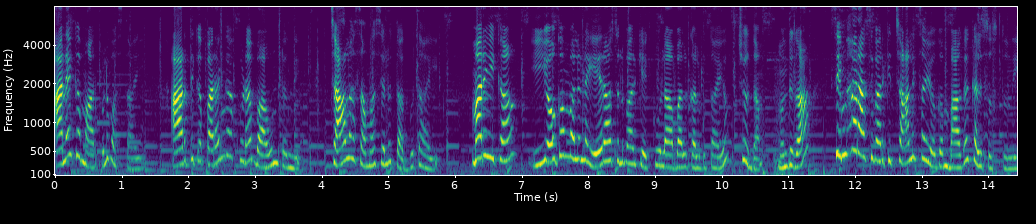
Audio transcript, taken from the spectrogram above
అనేక మార్పులు వస్తాయి. ఆర్థిక పరంగా కూడా బాగుంటుంది. చాలా సమస్యలు తగ్గుతాయి. మరి ఇక ఈ యోగం వలన ఏ రాశుల వారికి ఎక్కువ లాభాలు కలుగుతాయో చూద్దాం. ముందుగా సింహరాశి వారికి చాలిస యోగం బాగా కలిసి వస్తుంది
